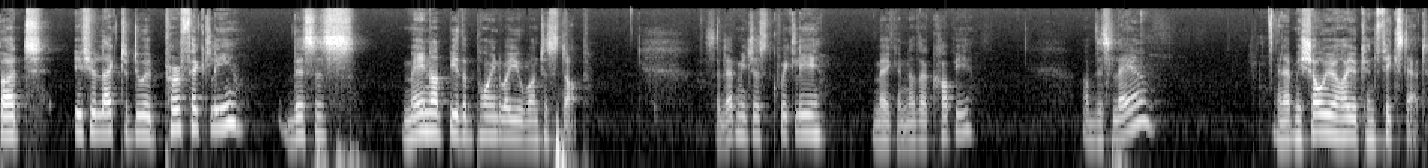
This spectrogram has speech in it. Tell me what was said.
but if you like to do it perfectly, this is may not be the point where you want to stop. So let me just quickly make another copy of this layer. And let me show you how you can fix that.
